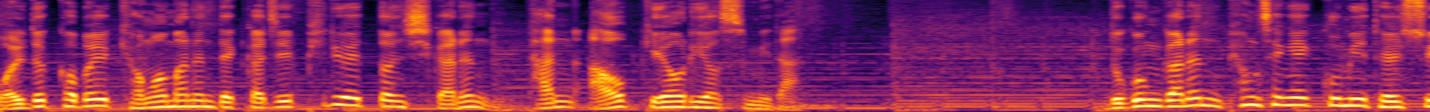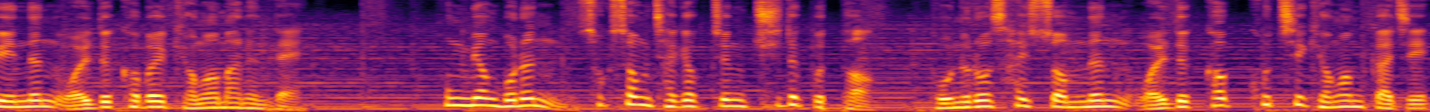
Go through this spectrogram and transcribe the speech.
월드컵을 경험하는 데까지 필요했던 시간은 단 9개월이었습니다. 누군가는 평생의 꿈이 될 수 있는 월드컵을 경험하는데 홍명보는 속성 자격증 취득부터 돈으로 살 수 없는 월드컵 코치 경험까지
